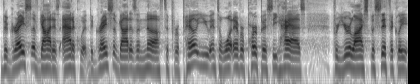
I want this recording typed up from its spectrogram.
The grace of God is adequate. The grace of God is enough to propel you into whatever purpose he has for your life specifically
